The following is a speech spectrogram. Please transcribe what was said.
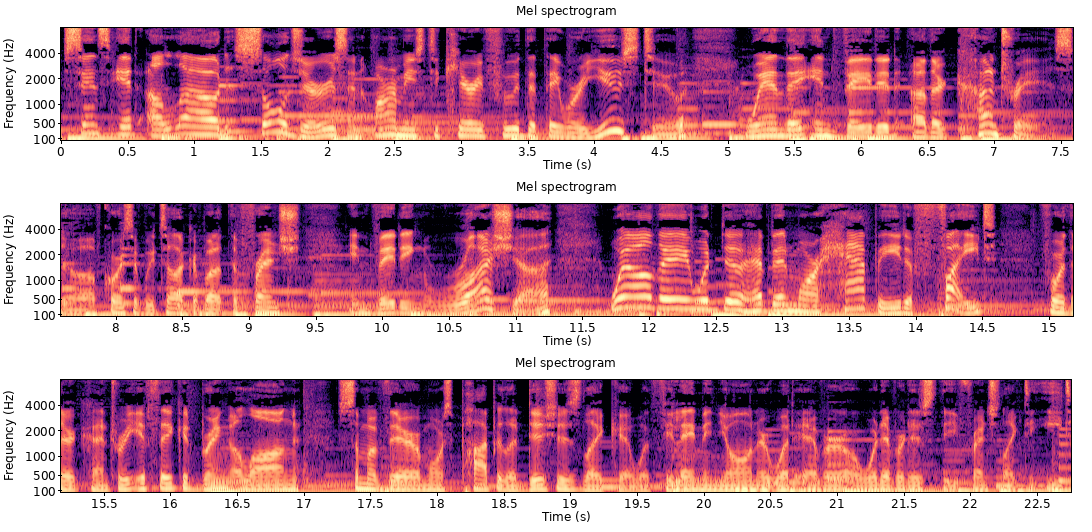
since it allowed soldiers and armies to carry food that they were used to when they invaded other countries. So, of course, if we talk about the French invading Russia, well, they would uh, have been more happy to fight right for their country if they could bring along some of their most popular dishes, like uh, what filet mignon or whatever, or whatever it is the French like to eat.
